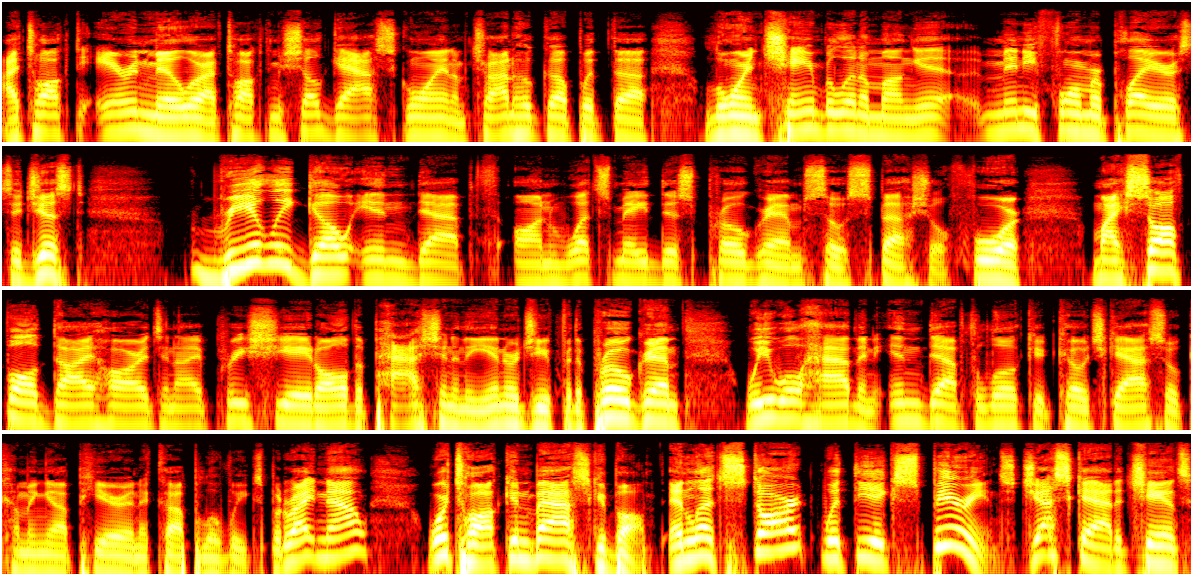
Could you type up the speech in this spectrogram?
I talked to Aaron Miller. I talked to Michelle Gascoigne. I'm trying to hook up with uh, Lauren Chamberlain, among many former players, to just – really go in depth on what's made this program so special. For my softball diehards, and I appreciate all the passion and the energy for the program, we will have an in depth look at Coach Gasso coming up here in a couple of weeks. But right now, we're talking basketball. And let's start with the experience. Jessica had a chance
